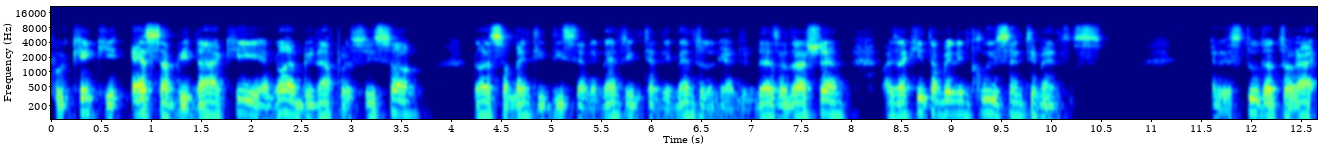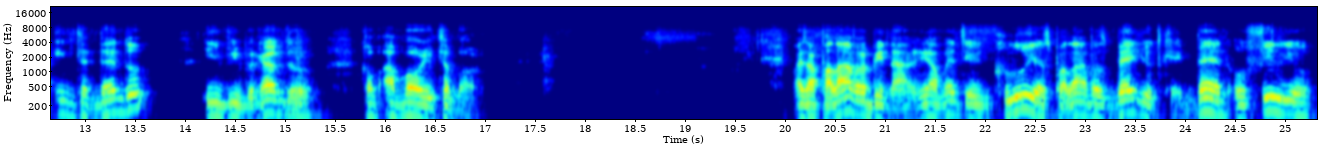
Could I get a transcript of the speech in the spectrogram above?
por que, que essa Binah aqui não é Binah por si só, não é somente discernimento entendimento da grandeza da Hashem, mas aqui também inclui sentimentos. Ele estuda a Torá entendendo e vibrando com amor e temor. Mas a palavra binar realmente inclui as palavras Ben Yudkei. Ben, o filho,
